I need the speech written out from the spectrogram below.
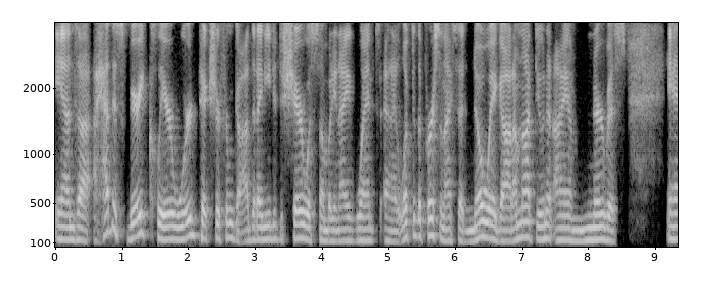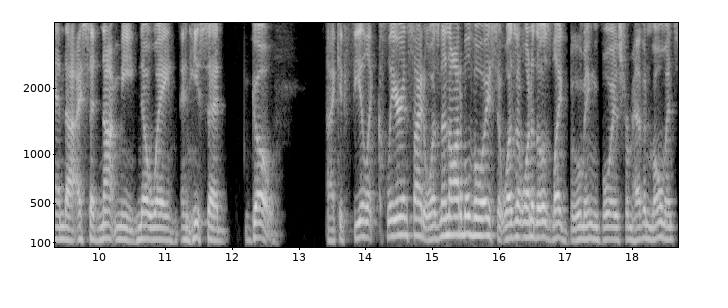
And uh, I had this very clear word picture from God that I needed to share with somebody. And I went and I looked at the person. I said, No way, God, I'm not doing it. I am nervous. And uh, I said, Not me, no way. And he said, Go. I could feel it clear inside. It wasn't an audible voice. It wasn't one of those like booming voice from heaven moments.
